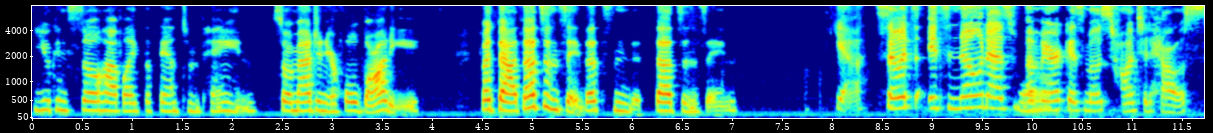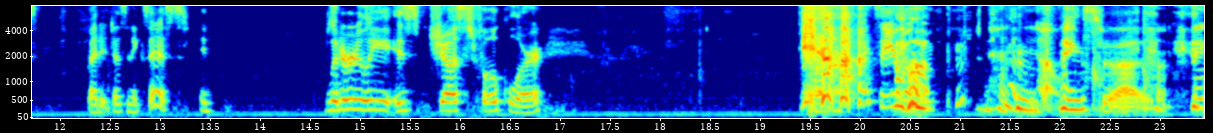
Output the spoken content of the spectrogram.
you can still have like the phantom pain. So imagine your whole body. But that that's insane. That's that's insane. Yeah. So it's it's known as Whoa. America's most haunted house, but it doesn't exist. It literally is just folklore. so you're welcome. no. Thanks for that. Thanks for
